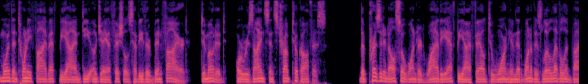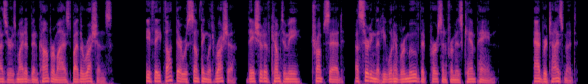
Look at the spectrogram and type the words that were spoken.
More than 25 FBI and DOJ officials have either been fired, demoted, or resigned since Trump took office. The president also wondered why the FBI failed to warn him that one of his low-level advisors might have been compromised by the Russians. If they thought there was something with Russia, they should have come to me, Trump said, asserting that he would have removed that person from his campaign. Advertisement,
